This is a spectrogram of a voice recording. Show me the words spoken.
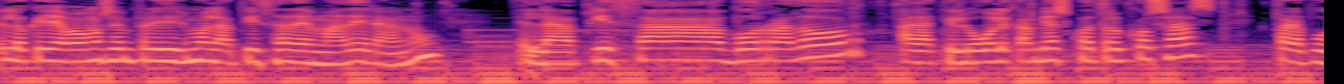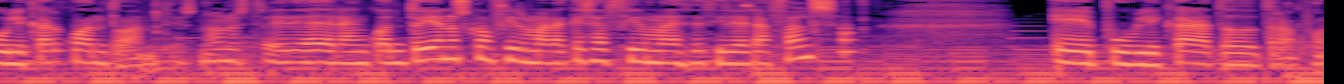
lo que llamamos en periodismo la pieza de madera, ¿no? La pieza borrador a la que luego le cambias cuatro cosas para publicar cuanto antes. Nuestra idea era, en cuanto ella nos confirmara que esa firma de Cecilia era falsa, eh, publicar a todo trapo.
